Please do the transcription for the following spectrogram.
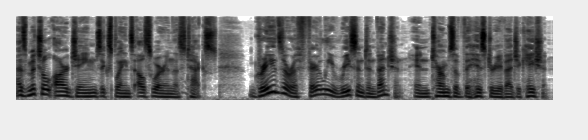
As Mitchell R. James explains elsewhere in this text, Grades are a fairly recent invention in terms of the history of education.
